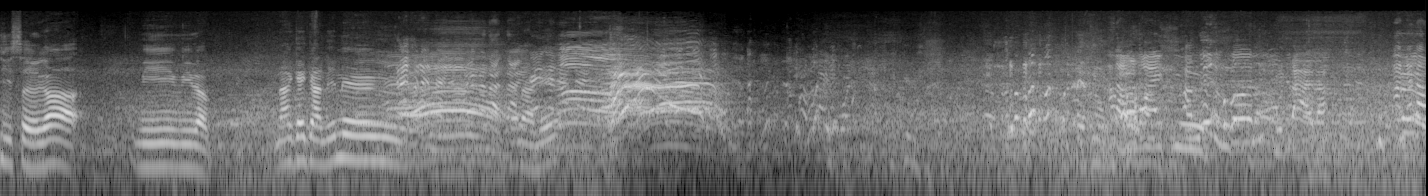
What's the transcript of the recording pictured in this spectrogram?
teaser ก็มีมีแบบหน้าใกล้กันนิดนึงได้ขนาดไหนขนาดไหนขนาดนี้สาววายคือทำให้ถึงเกินพูดตายละอะ แล้วเรา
